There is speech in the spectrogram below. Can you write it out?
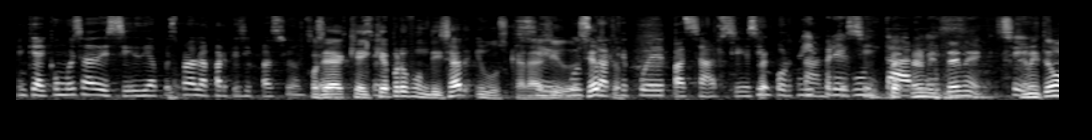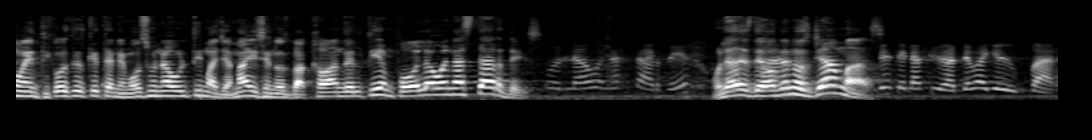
en que hay como esa desidia pues para la participación. O sea, que hay Sí. que profundizar y buscar Sí, ayuda, buscar ¿cierto? qué puede pasar, sí, es importante. sí. preguntar. Per- darles. Permíteme, Sí. permíteme un momentico, que es que tenemos una última llamada y se nos va acabando el tiempo. Hola, buenas tardes. Hola, buenas tardes. Hola, ¿desde dónde nos llamas? Desde la ciudad de Valledupar.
